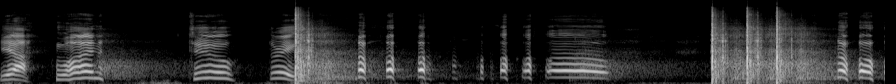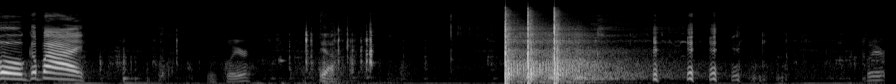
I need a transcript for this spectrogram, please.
Yeah, one, two, three. Oh, goodbye. Clear? Yeah. Clear.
